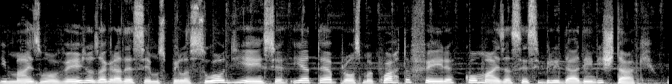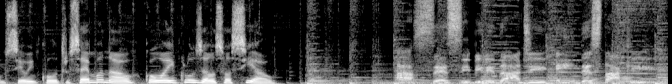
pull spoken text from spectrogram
E mais uma vez nós agradecemos pela sua audiência e até a próxima quarta-feira com mais acessibilidade em destaque, o seu encontro semanal com a inclusão social. Acessibilidade em destaque.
